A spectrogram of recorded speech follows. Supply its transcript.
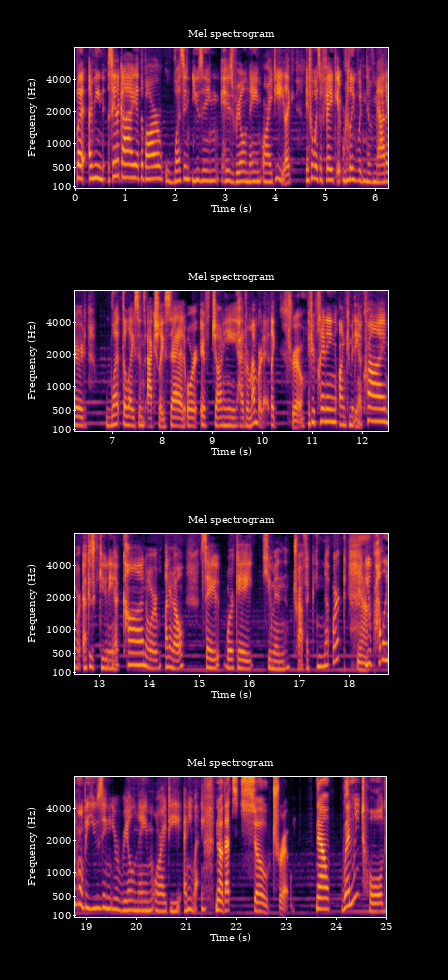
But I mean, say the guy at the bar wasn't using his real name or ID. Like if it was a fake, it really wouldn't have mattered what the license actually said or if Johnny had remembered it. Like, true. If you're planning on committing a crime or executing a con or, I don't know, say work a human trafficking network, yeah. you probably won't be using your real name or ID anyway. No, that's so true. Now, when we told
